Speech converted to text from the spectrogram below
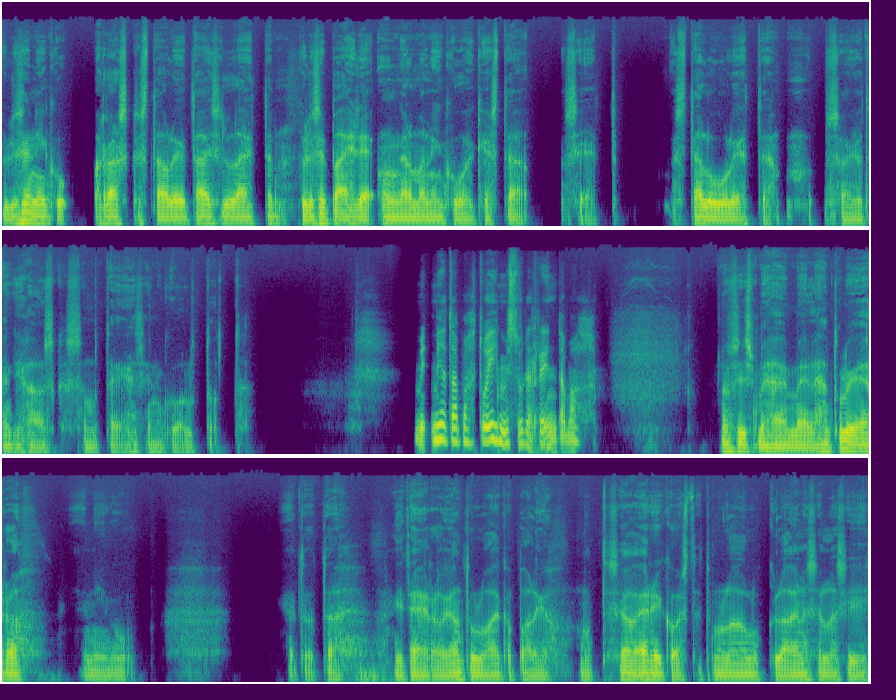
kyllä se niin kuin raskasta oli tai sillä, että kyllä se päihdeongelma niin kuin oikeastaan se, että sitä luuli, että se on jotenkin hauskassa, mutta eihän se niin kuin ollut totta. Mitä tapahtui ihmissuuden rintamalla? No siis mehän, meillähän tuli ero ja, niin kuin, ja tota, niitä eroja on tullut aika paljon, mutta se on erikoista, että mulla on ollut kyllä aina sellaisia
